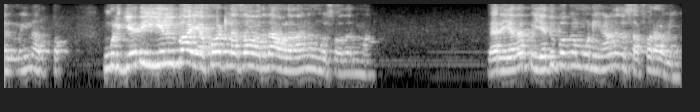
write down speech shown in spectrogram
தன்மைன்னு அர்த்தம். உங்களுக்கு எது இயல்பா எஃபர்ட்லெஸ்ஸா வருதோ அவ்வளவுதாங்க உங்க சுதர்மா வேற எதை எது பக்கம் போனீங்கனாலும் இதை சஃபர் ஆவீங்க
